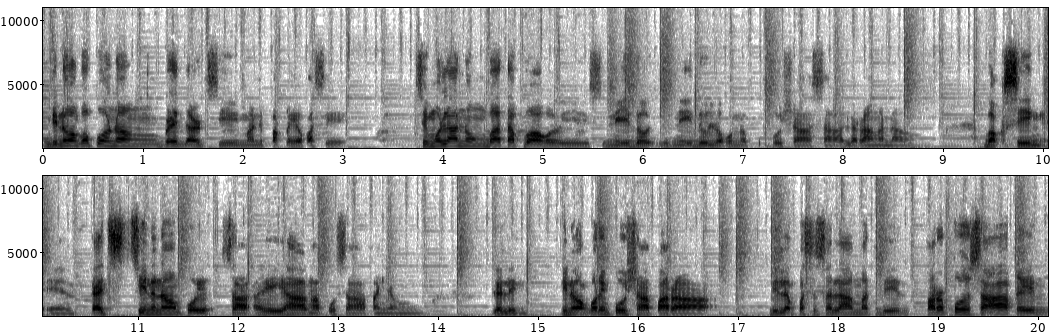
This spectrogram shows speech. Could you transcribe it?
Ginawan ko po ng bread art si Manny Pacquiao kasi simula nung bata po ako is iniidol, iniidolo ko na po siya sa larangan ng boxing and kahit sino naman po sa ay hanga po sa kanyang galing. Ginawa ko rin po siya para bilang pasasalamat din para po sa akin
